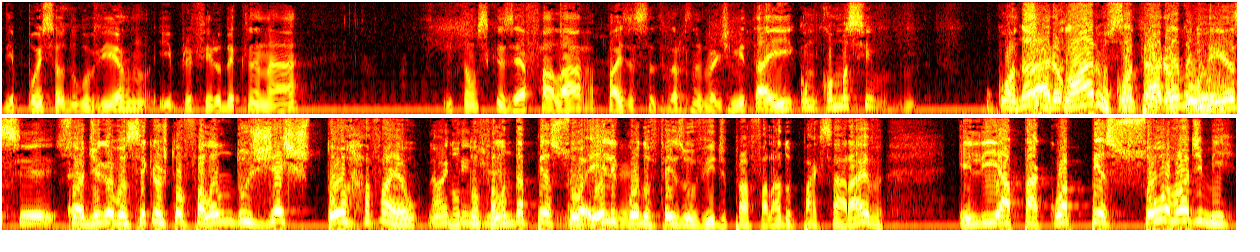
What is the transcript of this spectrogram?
depois saiu do governo e preferiu declinar. Então, se quiser falar, rapaz, essa declaração de Vladimir está aí, como, como se o contrário, não, claro, o contrário ocorresse. Nenhum. Só diga você que eu estou falando do gestor Rafael. Não estou falando da pessoa. Ele, quando fez o vídeo para falar do Pax Saraiva, ele atacou a pessoa Vladimir.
